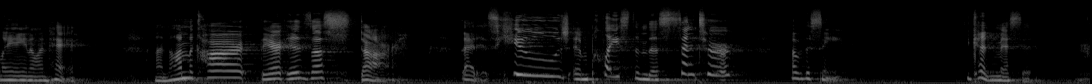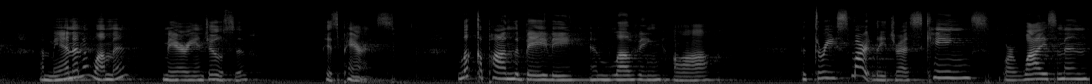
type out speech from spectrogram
laying on hay. And on the card, there is a star that is huge and placed in the center of the scene. You couldn't miss it. A man and a woman, Mary and Joseph, his parents, look upon the baby in loving awe the three smartly dressed kings or wise men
